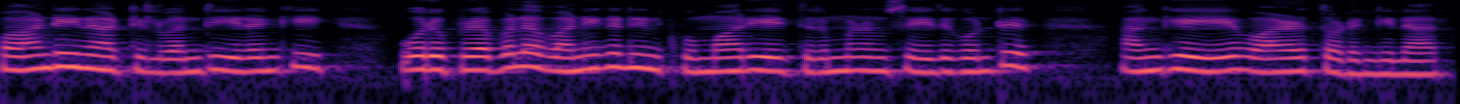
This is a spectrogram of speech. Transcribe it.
பாண்டிய நாட்டில் வந்து இறங்கி ஒரு பிரபல வணிகனின் குமாரியை திருமணம் செய்து கொண்டு அங்கேயே வாழத் தொடங்கினார்.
